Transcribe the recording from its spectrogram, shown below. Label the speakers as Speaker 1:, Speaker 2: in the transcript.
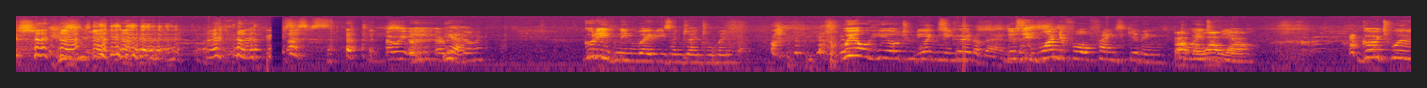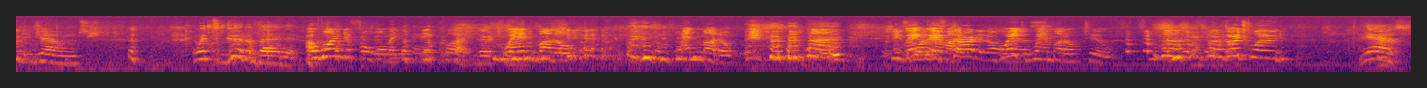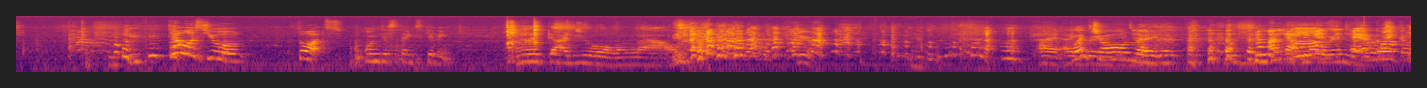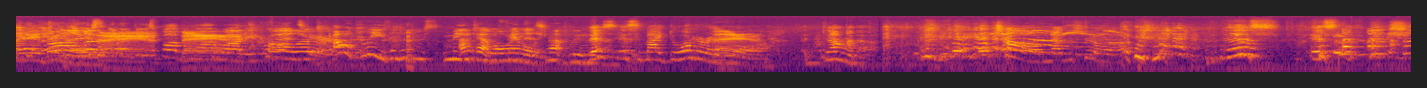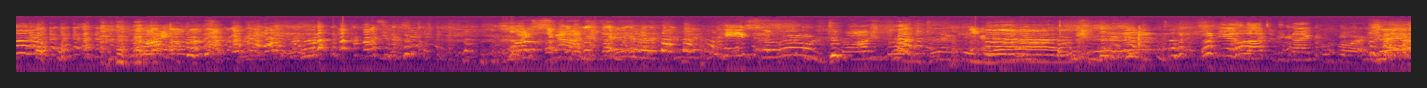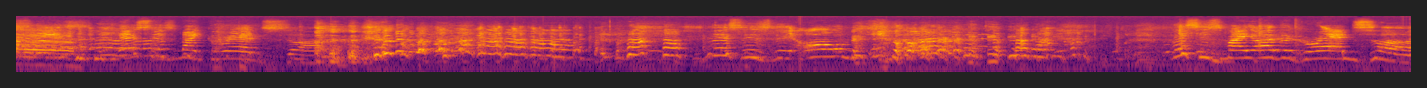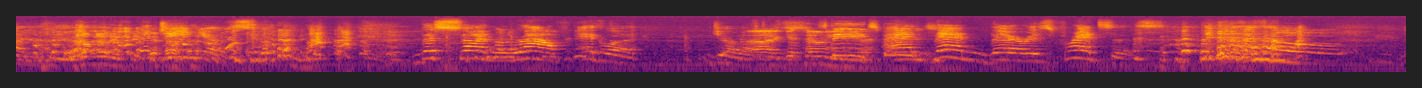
Speaker 1: English.
Speaker 2: Are we, are we, are we
Speaker 3: Yeah.
Speaker 2: filming? Good evening, ladies and gentlemen. We are here to
Speaker 4: What's
Speaker 2: evening
Speaker 4: good about it?
Speaker 2: this wonderful Thanksgiving to
Speaker 1: Baba
Speaker 2: interview
Speaker 1: Wawa.
Speaker 2: Gertrude Jones,
Speaker 4: What's good about it?
Speaker 2: a wonderful woman,
Speaker 3: Be quiet,
Speaker 2: grandmother and mother,
Speaker 5: She's
Speaker 2: great
Speaker 5: the
Speaker 2: grandmother,
Speaker 5: started all
Speaker 2: great
Speaker 5: this.
Speaker 2: grandmother too. Gertrude,
Speaker 4: Yes.
Speaker 2: tell us your thoughts on this Thanksgiving.
Speaker 4: I got you all allowed.
Speaker 3: I, I
Speaker 4: But y'all
Speaker 3: with
Speaker 4: made it.
Speaker 3: Jim. I got more in there.
Speaker 4: we're glad you
Speaker 5: over.
Speaker 4: did.
Speaker 5: These Bubba crawl over.
Speaker 2: Oh, please introduce me
Speaker 3: I
Speaker 2: to
Speaker 3: got
Speaker 2: your
Speaker 3: more in there.
Speaker 2: family.
Speaker 3: It's not blue moon.
Speaker 4: This is my daughter-in-law, Donna.
Speaker 5: Charmed, I'm sure.
Speaker 4: This is my son. He's a little drunk from drinking wine.
Speaker 5: He has a lot to be thankful for.
Speaker 4: This is, this is my grandson. This is the oldest daughter. This is my other grandson,
Speaker 6: I don't know these
Speaker 4: the genius. The son, Ralph Edward Jones.
Speaker 1: Uh, get Tony here.
Speaker 4: And then there is Francis,
Speaker 5: Oh.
